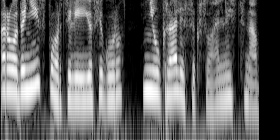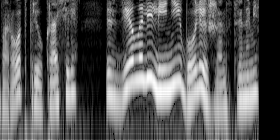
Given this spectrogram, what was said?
Роды не испортили ее фигуру, не украли сексуальность, наоборот, приукрасили, сделали линии более женственными.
